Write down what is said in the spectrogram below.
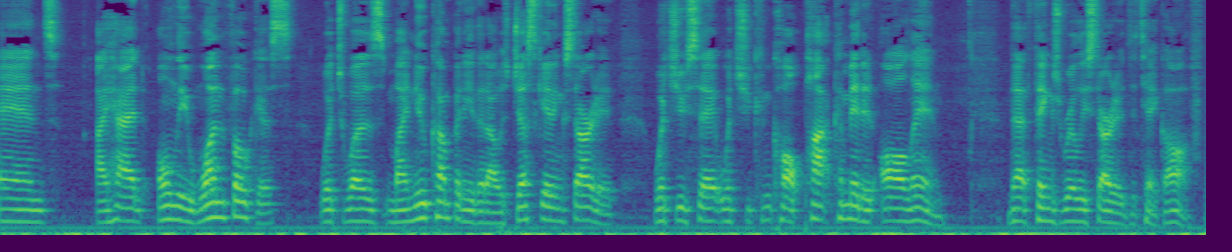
and I had only one focus, which was my new company that I was just getting started, which you say, which you can call pot committed all in, that things really started to take off.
